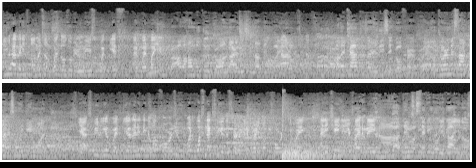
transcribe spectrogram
Do you have any comments on when those will be released, what if and when by you? Bro, I'm a humble dude, bro. I'm not releasing nothing. But, Not releasing nothing. Other captains are releasing, go for it, bro. Know, tournament's not done. It's only game one. Yeah, speaking of which, do you have anything to look forward to? What, what's next for you in this tournament? What are you looking forward to? Any changes you're trying to make? Uh, I think we'll stick with what we got, you know.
